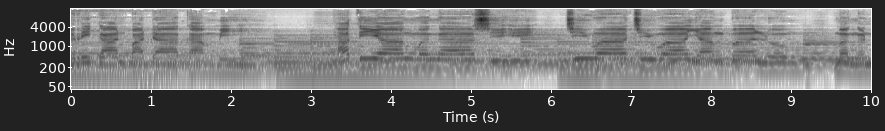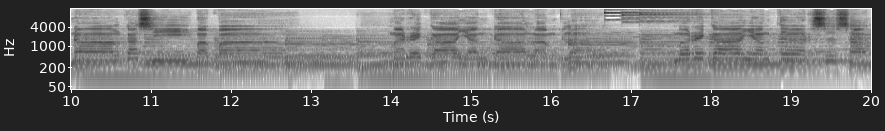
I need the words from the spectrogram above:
berikan pada kami hati yang mengasihi jiwa-jiwa yang belum mengenal kasih Bapa. Mereka yang dalam gelap, mereka yang tersesat,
